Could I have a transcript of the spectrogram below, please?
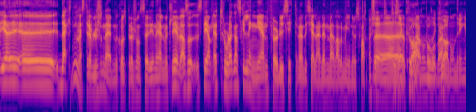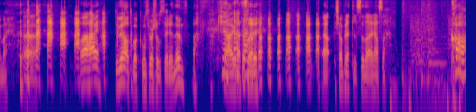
jeg, eh, Det er ikke den mest revolusjonerende konspirasjonsteorien i hele mitt liv. Altså, Stian, jeg tror det er ganske lenge igjen før du sitter nede i kjelleren din med en aluminiumsfat. Oh, eh. QAnon ringer meg. Eh, oh, hei, du vil ha tilbake konspirasjonsteorien din? Ah, fuck, ja, greit, sorry. Ja, Kjapp rettelse der, altså. Hva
